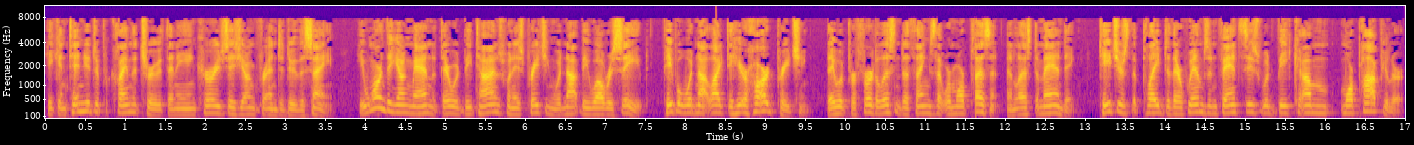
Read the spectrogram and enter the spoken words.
he continued to proclaim the truth and he encouraged his young friend to do the same. He warned the young man that there would be times when his preaching would not be well received. People would not like to hear hard preaching. They would prefer to listen to things that were more pleasant and less demanding. Teachers that played to their whims and fancies would become more popular.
